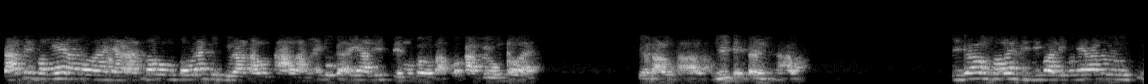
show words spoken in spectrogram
Tapi pengiran orang nyarat, ngomong tolong tujuh tahun salah, itu gak realistis, mau tak kok kabel untuk ya. Dia tahu salah, ini saya sering salah. Jika orang soleh disifati pengiran itu lucu.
